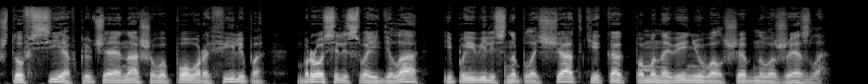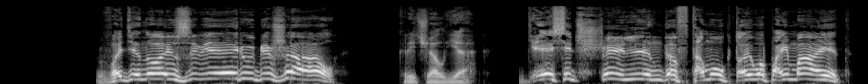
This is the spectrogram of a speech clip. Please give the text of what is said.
что все, включая нашего повара Филиппа, бросили свои дела и появились на площадке, как по мановению волшебного жезла. «Водяной зверь убежал!» — кричал я. «Десять шиллингов тому, кто его поймает!»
